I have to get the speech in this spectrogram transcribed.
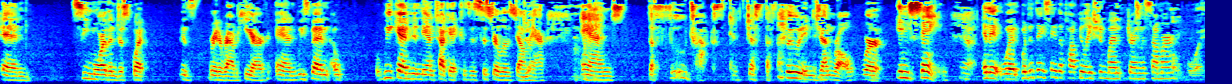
and see more than just what is right around here. And we spent a, a weekend in Nantucket because his sister lives down Yeah. there, and the food trucks and just the food in general were insane. Yeah. And it would. What did they say the population went during the summer? Oh boy.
